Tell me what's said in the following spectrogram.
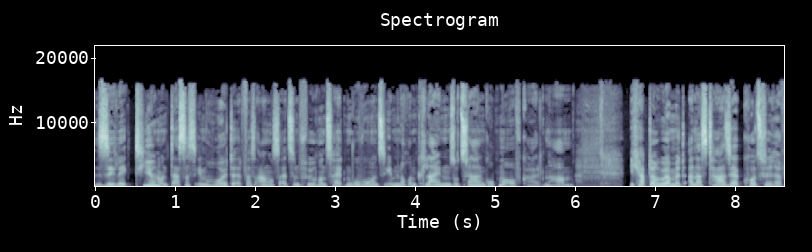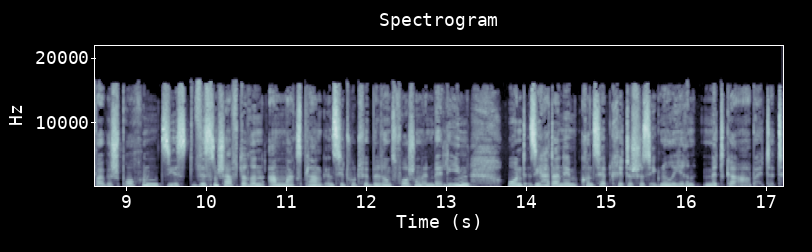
selektieren. Und das ist eben heute etwas anderes als in früheren Zeiten, wo wir uns eben noch in kleinen sozialen Gruppen aufgehalten haben. Ich habe darüber mit Anastasia Kozeleva gesprochen. Sie ist Wissenschaftlerin am Max-Planck-Institut für Bildungsforschung in Berlin und sie hat an dem Konzept kritisches Ignorieren mitgearbeitet.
